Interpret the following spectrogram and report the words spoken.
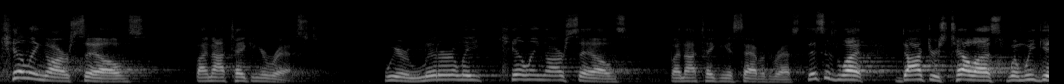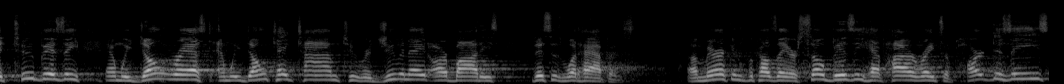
killing ourselves by not taking a rest. We are literally killing ourselves by not taking a Sabbath rest. This is what doctors tell us when we get too busy and we don't rest and we don't take time to rejuvenate our bodies. This is what happens. Americans, because they are so busy, have higher rates of heart disease,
